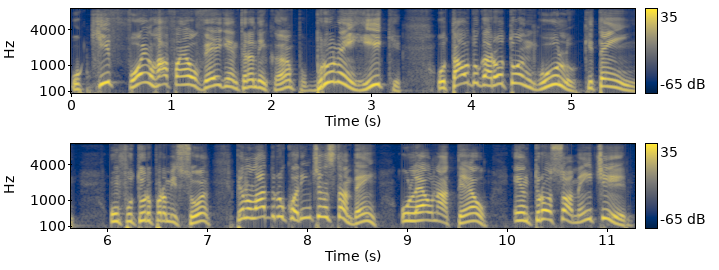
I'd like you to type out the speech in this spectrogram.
o que foi o Rafael Veiga entrando em campo? Bruno Henrique, o tal do garoto Angulo, que tem um futuro promissor. Pelo lado do Corinthians também, o Léo Natel entrou somente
